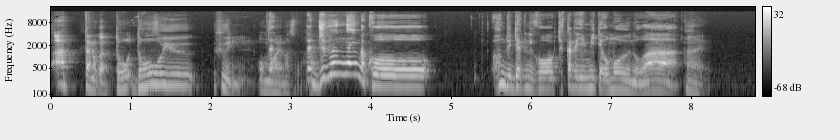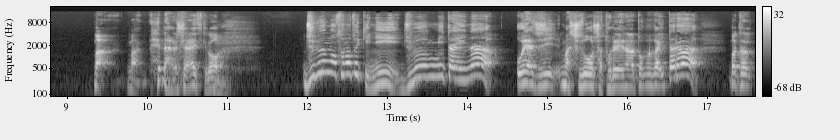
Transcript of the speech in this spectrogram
あったのかどうどういうふうに思われます？だ自分が今こう本当に逆にこう客観的に見て思うのははい。まあまあ変な話じゃないですけど、はい。自分もその時に自分みたいな親父、まあ、指導者トレーナーとかがいたらまた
